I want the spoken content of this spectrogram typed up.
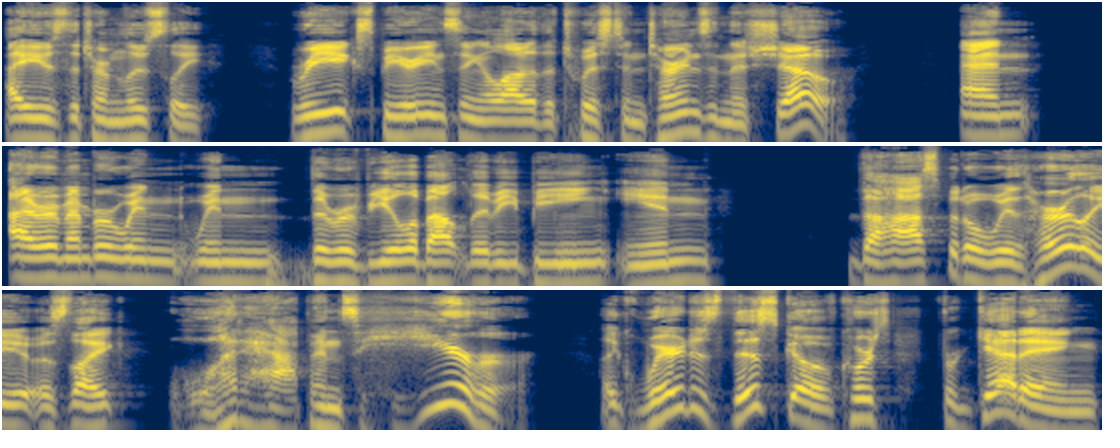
I use the term loosely, re experiencing a lot of the twists and turns in this show. And I remember when when the reveal about Libby being in the hospital with Hurley, it was like, what happens here? Like, where does this go? Of course, forgetting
